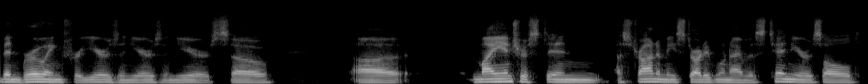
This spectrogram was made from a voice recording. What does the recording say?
been brewing for years and years and years. So, uh, my interest in astronomy started when I was 10 years old.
